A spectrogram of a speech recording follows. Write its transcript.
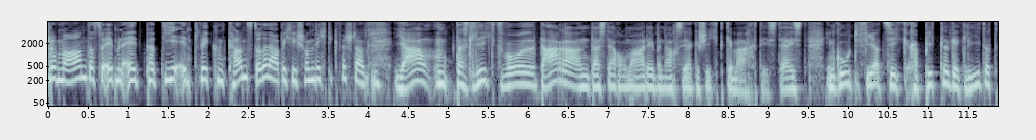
Roman, dass du eben Empathie entwickeln kannst, oder? Da habe ich dich schon richtig verstanden. Ja, und das liegt wohl daran, dass der Roman eben auch sehr geschickt gemacht ist. Er ist in gut 40 Kapitel gegliedert,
